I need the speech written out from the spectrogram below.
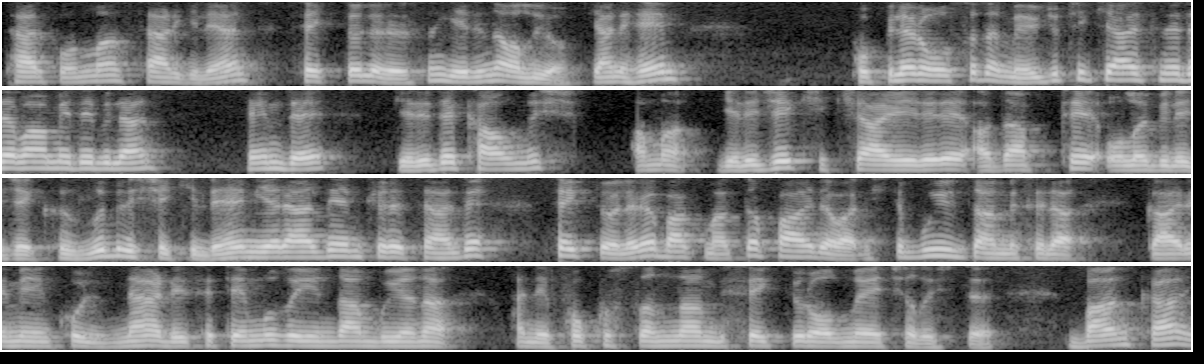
performans sergileyen sektörler arasında yerini alıyor. Yani hem popüler olsa da mevcut hikayesine devam edebilen hem de geride kalmış ama gelecek hikayelere adapte olabilecek hızlı bir şekilde hem yerelde hem küreselde sektörlere bakmakta fayda var. İşte bu yüzden mesela gayrimenkul neredeyse Temmuz ayından bu yana hani fokuslanılan bir sektör olmaya çalıştı. Banka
